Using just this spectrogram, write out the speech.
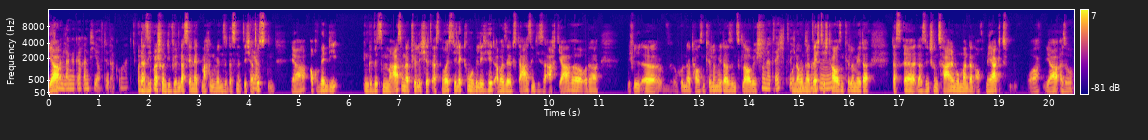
dass Ja, man lange Garantie auf den Akku hat. Und da sieht man schon, die würden das ja nicht machen, wenn sie das nicht sicher Ja. wüssten. Ja, auch wenn die in gewissem Maße natürlich jetzt erst neueste Elektromobilität, aber selbst da sind diese acht Jahre oder wie viel, äh, 100.000 Kilometer sind es, glaube ich, 160. oder manchmal. Mhm. 160.000 Kilometer. das, äh, das sind schon Zahlen, wo man dann auch merkt, boah, ja, also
